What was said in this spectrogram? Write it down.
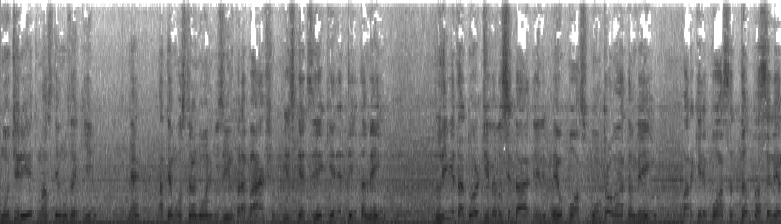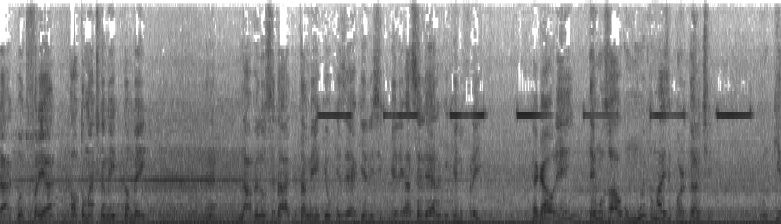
no direito nós temos aqui, né, até mostrando o ônibusinho para baixo, isso quer dizer que ele tem também limitador de velocidade. Ele, eu posso controlar também para que ele possa tanto acelerar quanto frear automaticamente também né? na velocidade também que eu quiser que ele, se- que ele acelere e que ele freie. Legal. Porém, temos algo muito mais importante, que,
